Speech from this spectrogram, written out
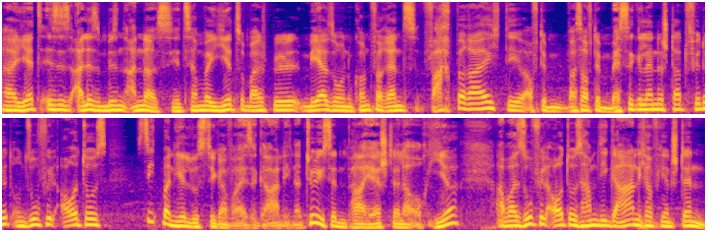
Äh, jetzt ist es alles ein bisschen anders. Jetzt haben wir hier zum Beispiel mehr so einen Konferenzfachbereich, die auf dem, was auf dem Messegelände stattfindet und so viel Autos sieht man hier lustigerweise gar nicht. Natürlich sind ein paar Hersteller auch hier, aber so viel Autos haben die gar nicht auf ihren Ständen.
